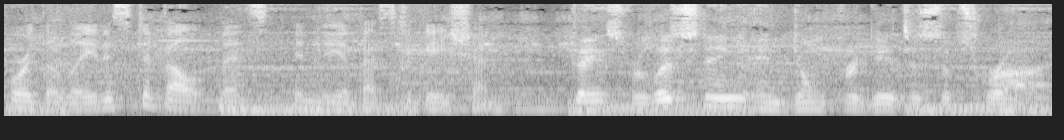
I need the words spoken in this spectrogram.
for the latest developments in the investigation. Thanks for listening, and don't forget to subscribe.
